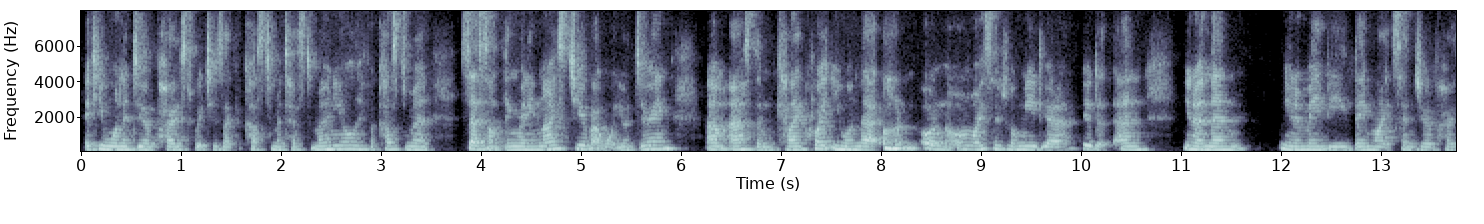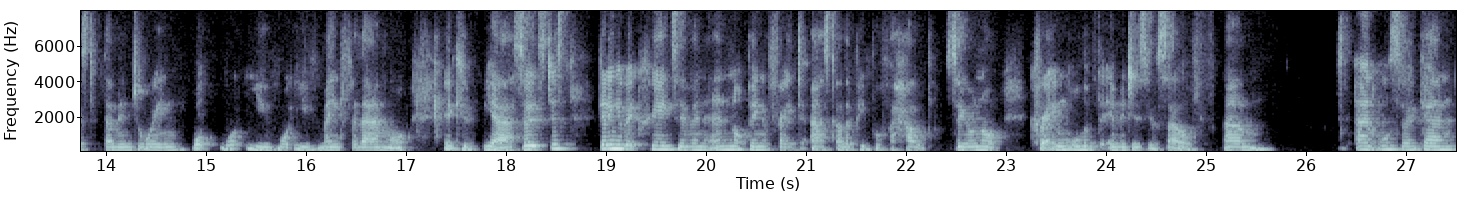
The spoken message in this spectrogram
if you want to do a post, which is like a customer testimonial, if a customer says something really nice to you about what you're doing, um, ask them, can I quote you on that on, on, on my social media? And, you know, and then you know maybe they might send you a post of them enjoying what what you what you've made for them or it could yeah so it's just getting a bit creative and, and not being afraid to ask other people for help. So you're not creating all of the images yourself. Um, and also again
